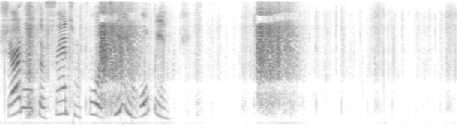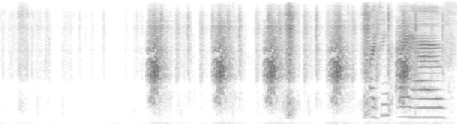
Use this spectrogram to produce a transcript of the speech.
Shout out to Phantom 14. Holy. I think I have.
